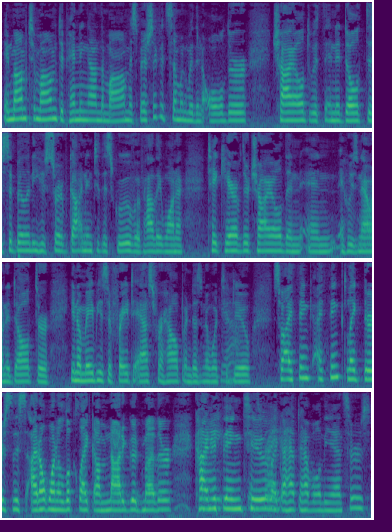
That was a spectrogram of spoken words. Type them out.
In mom to mom, depending on the mom, especially if it's someone with an older child with an adult disability who's sort of gotten into this groove of how they want to take care of their child, and and who's now an adult, or you know, maybe is afraid to ask for help and doesn't know what Yeah. to do. So I think I think like there's this I don't want to look like I'm not a good mother kind of thing too. right. Like I have to have all the answers.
